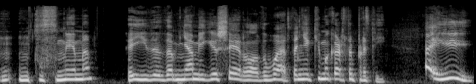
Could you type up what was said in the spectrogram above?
um, um telefonema aí da, da minha amiga Cher, lá do bar. Tenho aqui uma carta para ti. Aí,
